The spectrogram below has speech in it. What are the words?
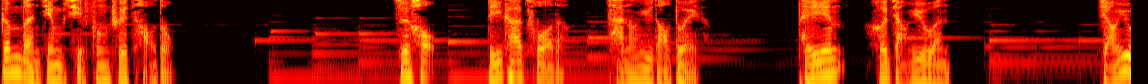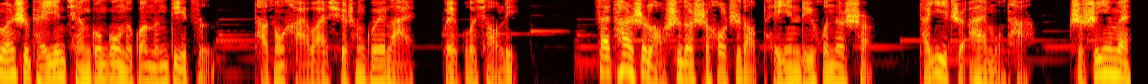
根本经不起风吹草动。最后，离开错的，才能遇到对的。裴音和蒋玉文。蒋玉文是裴音前公公的关门弟子，他从海外学成归来，为国效力。在探视老师的时候，知道裴音离婚的事儿，他一直爱慕她，只是因为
